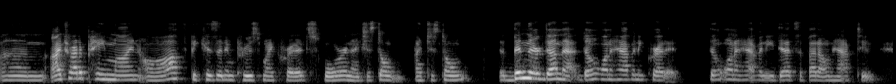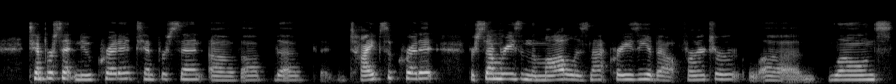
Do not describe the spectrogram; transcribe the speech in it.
um, I try to pay mine off because it improves my credit score, and I just don't. I just don't. Been there, done that. Don't want to have any credit. Don't want to have any debts if I don't have to. 10% new credit, 10% of uh, the types of credit. For some reason, the model is not crazy about furniture uh, loans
